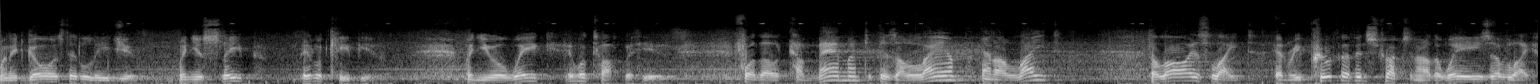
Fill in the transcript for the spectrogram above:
When it goes, it'll lead you. When you sleep, it'll keep you. When you awake, it will talk with you. For the commandment is a lamp and a light. The law is light, and reproof of instruction are the ways of life.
